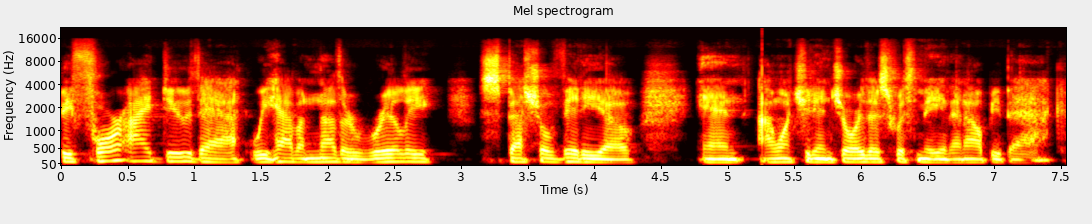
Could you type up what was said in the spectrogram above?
before I do that, we have another really special video. And I want you to enjoy this with me, and then I'll be back.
